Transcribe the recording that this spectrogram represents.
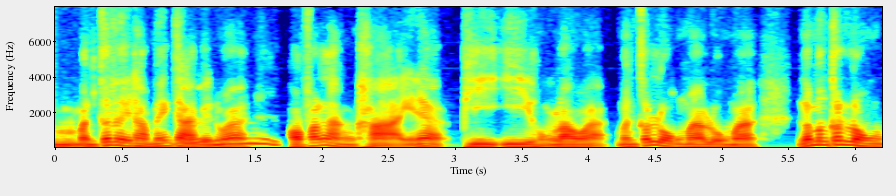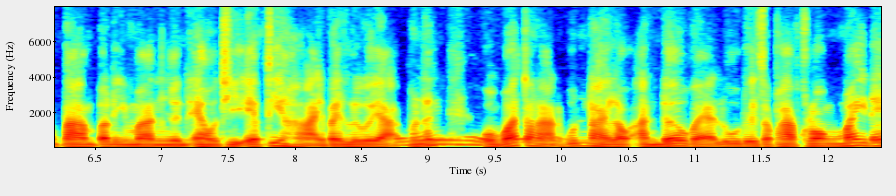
ำมันก็เลยทำให้กลายเป็นว่า พอฝรั่งขายเนี่ย PE ของเราอะมันก็ลงมาลงมา แล้วมันก็ลงตามปริมาณเงิน LTF ที่หายไปเลยอะเพราะฉะนั้นผมว่าตลาดหุ้นไทยเรา under value ด้วยสภาพคล่องไม่ได้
